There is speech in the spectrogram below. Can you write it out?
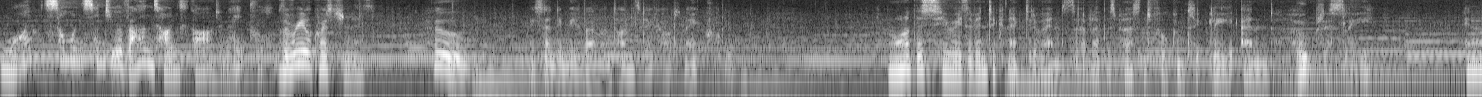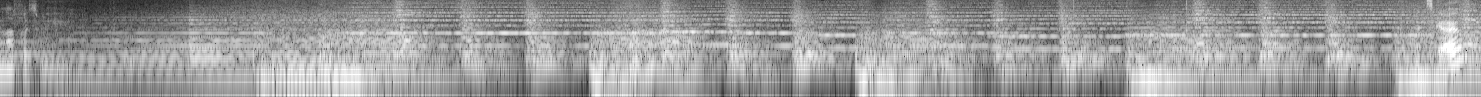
Why would someone send you a Valentine's card in April? The real question is, who is sending me a Valentine's Day card in April? And one of the series of interconnected events that have led this person to fall completely and hopelessly in love with me. Let's go.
